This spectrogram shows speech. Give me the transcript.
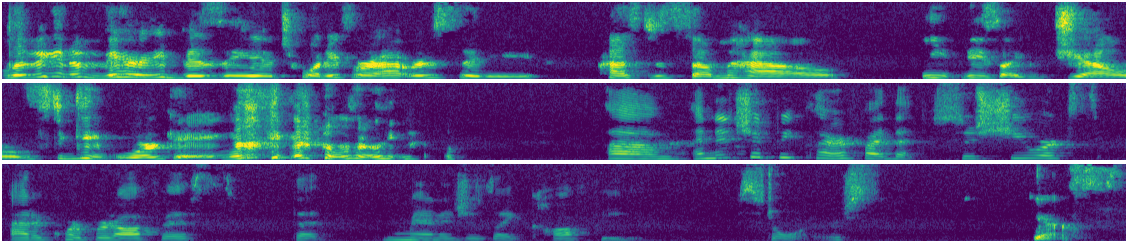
living in a very busy 24 hour city, has to somehow eat these like gels to keep working. Like, I don't really know. Um, and it should be clarified that so she works at a corporate office that manages like coffee stores. Yes.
